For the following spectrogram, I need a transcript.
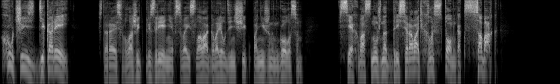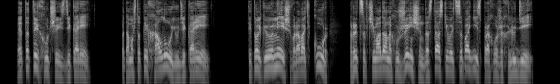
Худший из дикарей!» Стараясь вложить презрение в свои слова, говорил денщик пониженным голосом. «Всех вас нужно дрессировать хлыстом, как собак!» «Это ты худший из дикарей, потому что ты халуй у дикарей. Ты только и умеешь воровать кур, рыться в чемоданах у женщин, достаскивать сапоги с прохожих людей».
